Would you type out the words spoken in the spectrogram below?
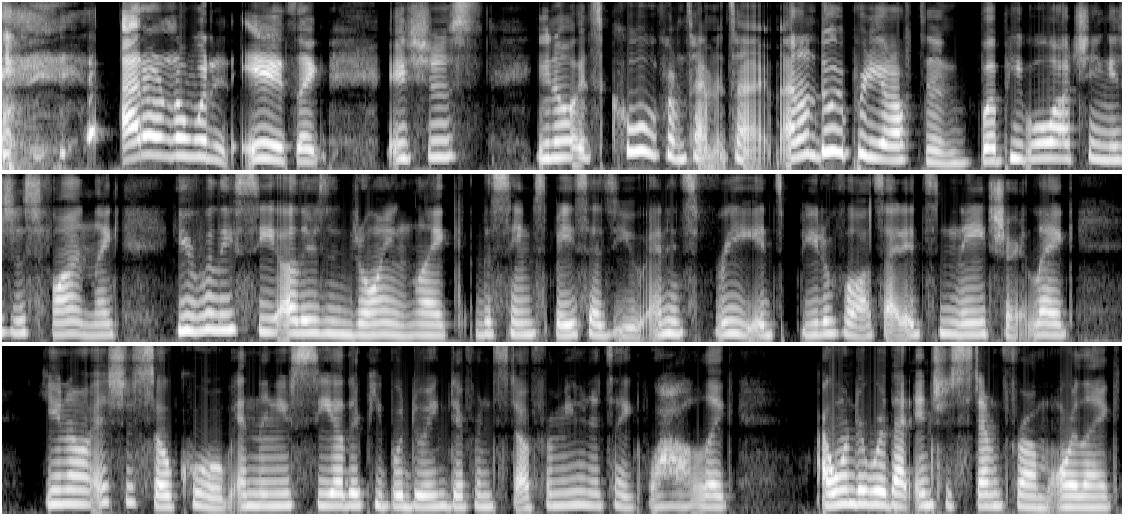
I don't know what it is. Like it's just you know, it's cool from time to time. I don't do it pretty often, but people watching is just fun. Like you really see others enjoying like the same space as you and it's free. It's beautiful outside. It's nature. Like you know, it's just so cool. And then you see other people doing different stuff from you and it's like, wow, like I wonder where that interest stemmed from or like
